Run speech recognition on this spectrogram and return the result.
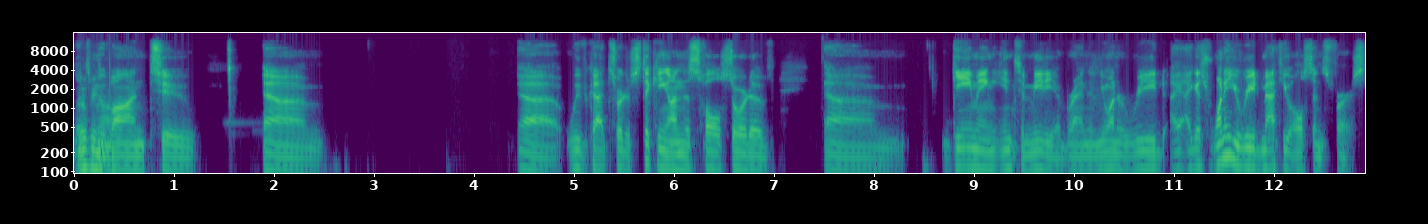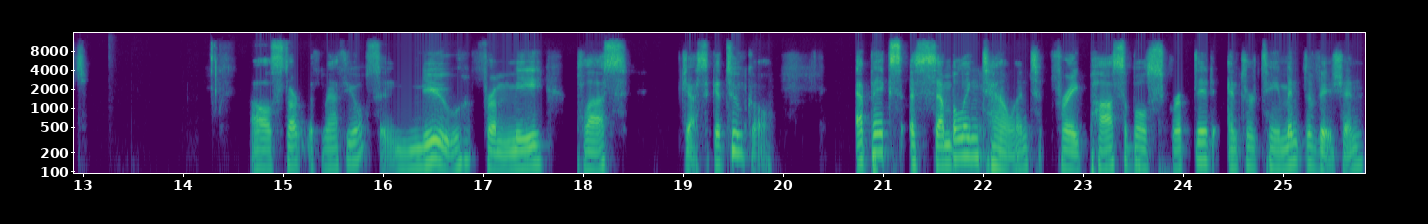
Let's Moving move on. on. to um uh we've got sort of sticking on this whole sort of um gaming into media, Brandon. You want to read I, I guess why don't you read Matthew Olson's first? I'll start with Matthew Olson. New from me plus Jessica Toonkel. Epic's assembling talent for a possible scripted entertainment division,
